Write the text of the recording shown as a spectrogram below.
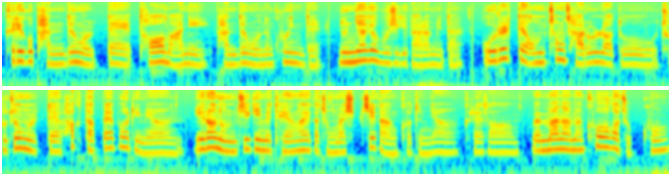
그리고 반등 올 때 더 많이 반등 오는 코인들 눈여겨보시기 바랍니다. 오를 때 엄청 잘 올라도 조정 올 때 확 다 빼버리면 이런 움직임에 대응하기가 정말 쉽지가 않거든요. 그래서 웬만하면 코어가 좋고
